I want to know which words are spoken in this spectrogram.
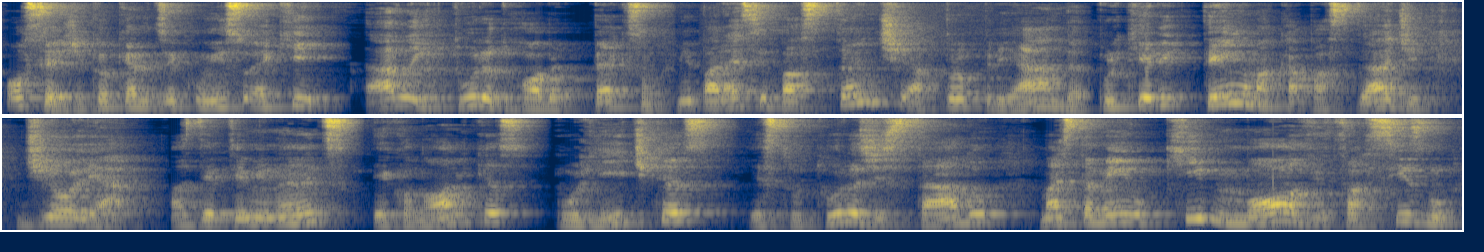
Ou seja, o que eu quero dizer com isso é que a leitura do Robert Paxson me parece bastante apropriada porque ele tem uma capacidade de olhar as determinantes econômicas, políticas, estruturas de Estado, mas também o que move o fascismo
